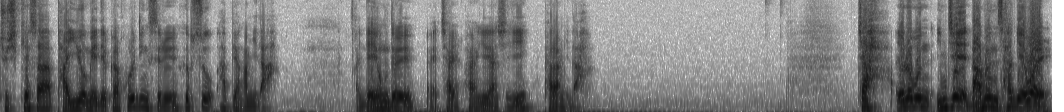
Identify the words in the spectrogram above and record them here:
주식회사 바이오메디컬 홀딩스를 흡수 합병합니다. 내용들 잘 확인하시기 바랍니다. 자, 여러분 이제 남은 4개월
